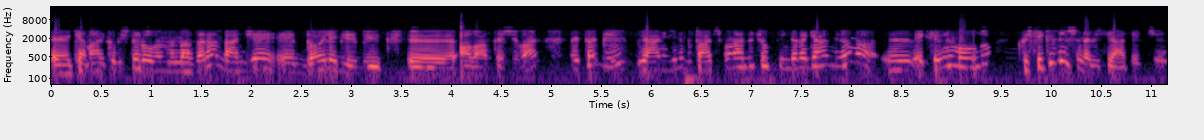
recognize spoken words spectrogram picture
E, Kemal Kılıçdaroğlu'nun nazaran bence e, böyle bir büyük e, avantajı var. Ve tabii yani yine bu tartışmalarda çok gündeme gelmiyor ama e, Ekrem İmamoğlu 48 yaşında bir siyasetçi.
